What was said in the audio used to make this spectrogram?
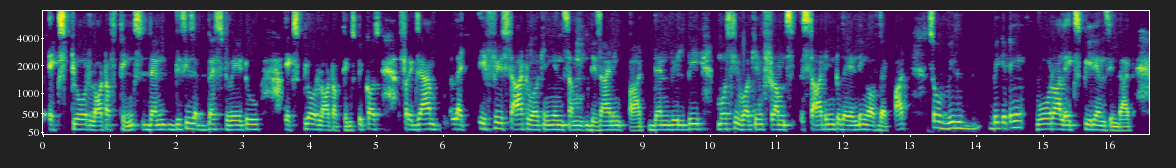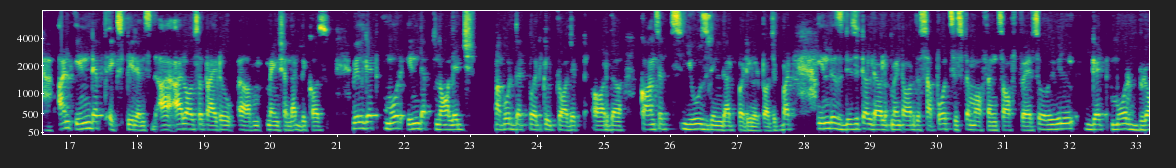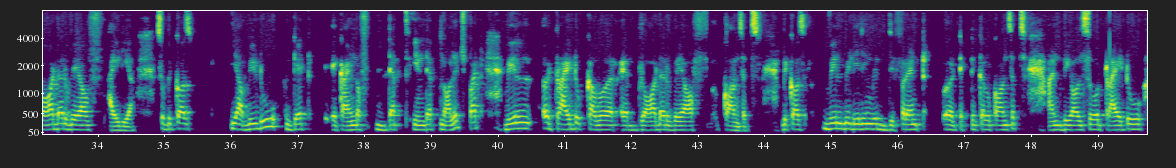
explore a lot of things then this is the best way to explore a lot of things. Because for example like if we start working in some designing part then we'll be mostly working from starting to the ending of that part. So we'll be getting overall experience in that. And in-depth experience i'll also try to um, mention that because we'll get more in-depth knowledge about that particular project or the concepts used in that particular project. But in this digital development or the support system of an software so we will get more broader way of idea. So because yeah we do get a kind of depth in-depth knowledge but we'll uh, try to cover a broader way of concepts. Because we'll be dealing with different uh, technical concepts and we also try to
